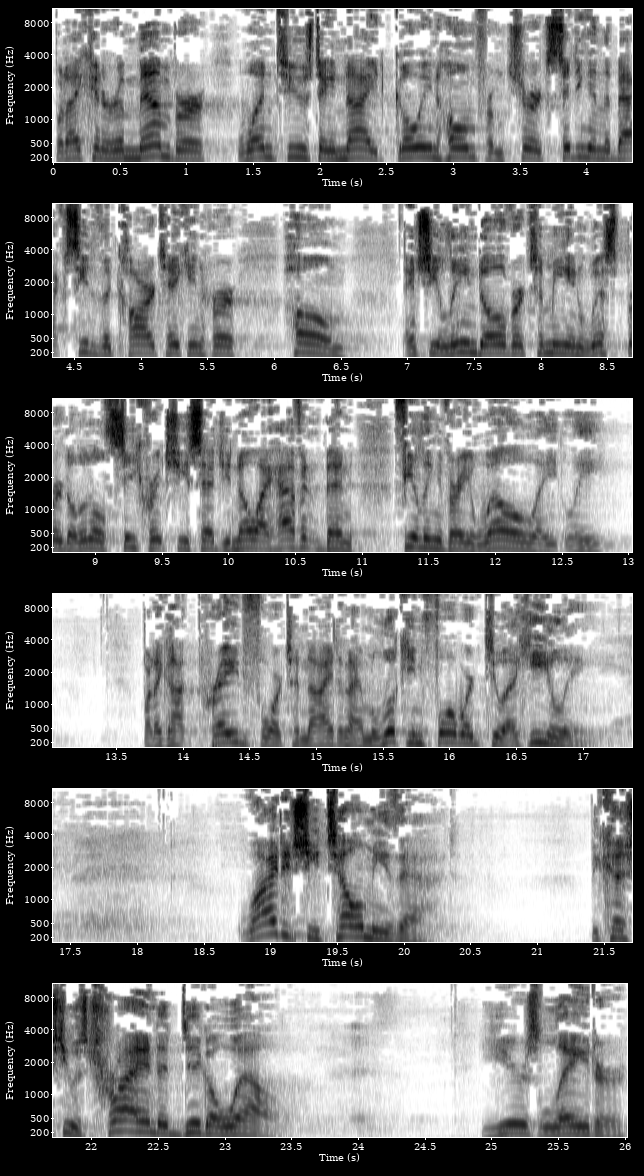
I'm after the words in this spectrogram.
But I can remember one Tuesday night going home from church, sitting in the back seat of the car, taking her home, and she leaned over to me and whispered a little secret. She said, you know, I haven't been feeling very well lately, but I got prayed for tonight and I'm looking forward to a healing. Amen. Why did she tell me that? Because she was trying to dig a well. Years later,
